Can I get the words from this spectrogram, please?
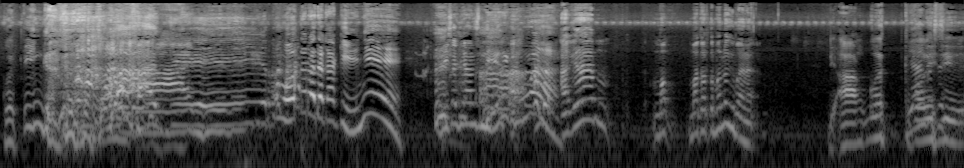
gue tinggal Oh, motor ada kakinya. Bisa jalan sendiri ke rumah. Akhirnya mo- motor temen lu gimana? diangkut ke polisi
